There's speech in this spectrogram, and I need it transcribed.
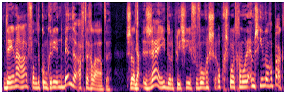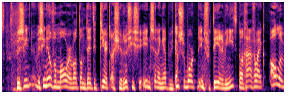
DNA van de concurrerende bende achtergelaten zodat zij door de politie vervolgens opgespoord gaan worden en misschien wel gepakt. We zien, we zien heel veel malware wat dan detecteert als je Russische instellingen hebt op je toetsenbord, infecteren wie niet. Dan gaan gelijk alle,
